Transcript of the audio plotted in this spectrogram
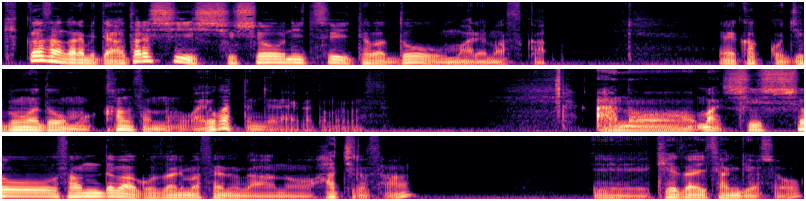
キッカーさんから見て新しい首相についてはどう思われますか？えー、かっこ自分はどうも菅さんの方が良かったんじゃないかと思います。あのー、まあ、首相さんではございませんが、あの、八郎さん、えー、経済産業省、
